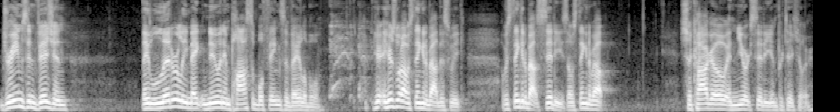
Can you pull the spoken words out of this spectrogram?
Dreams and vision, they literally make new and impossible things available. Here's what I was thinking about this week I was thinking about cities. I was thinking about Chicago and New York City in particular.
